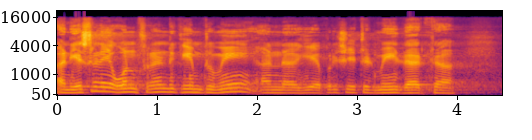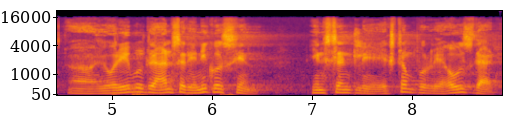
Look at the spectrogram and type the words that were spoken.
And yesterday, one friend came to me and uh, he appreciated me that uh, uh, you were able to answer any question instantly, extemporally. How is that?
